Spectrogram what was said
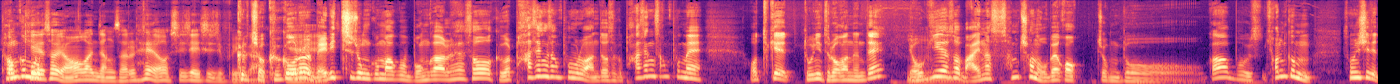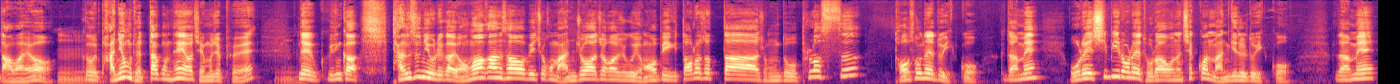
터키에서 영화관 장사를 해요. CJ CGV가. 그렇죠. 그거를 예. 메리츠 종금하고 뭔가를 해서 그걸 파생 상품으로 만들어서 그 파생 상품에 어떻게 돈이 들어갔는데 여기에서 마이너스 3,500억 정도가 뭐 현금 손실이 나와요. 음. 그 반영됐다고는 해요 재무제표에. 근데 그러니까 단순히 우리가 영화관 사업이 조금 안 좋아져가지고 영업이익이 떨어졌다 정도 플러스 더 손해도 있고 그다음에 올해 11월에 돌아오는 채권 만기들도 있고 그다음에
